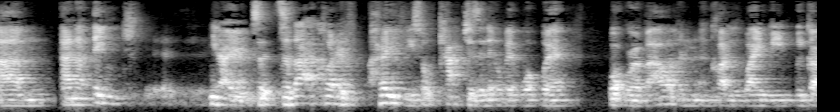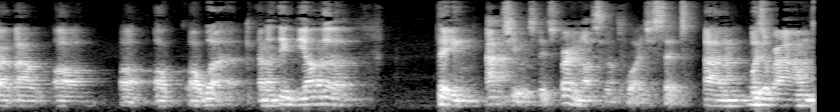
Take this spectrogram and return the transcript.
Um, and I think, you know, so, so that kind of hopefully sort of captures a little bit what we're, what we're about and, and kind of the way we, we go about our, our, our, work. And I think the other thing, actually, which fits very nicely onto what I just said, um, was around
